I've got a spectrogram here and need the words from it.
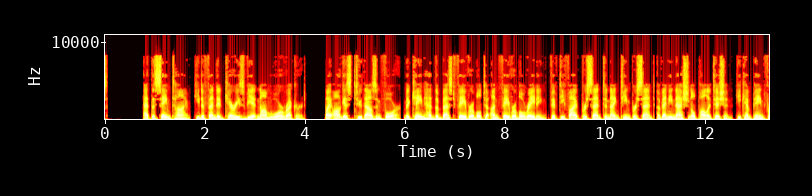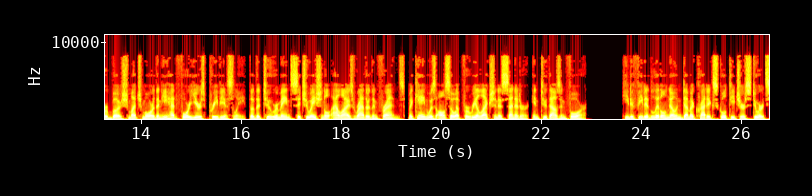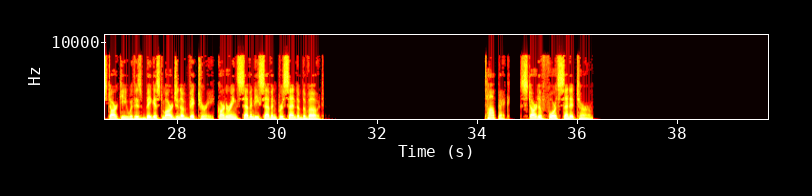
At the same time, he defended Kerry's Vietnam War record. By August 2004, McCain had the best favorable to unfavorable rating 55% to 19% of any national politician. He campaigned for Bush much more than he had 4 years previously, though the two remained situational allies rather than friends. McCain was also up for re-election as senator in 2004. He defeated little-known Democratic schoolteacher Stuart Starkey with his biggest margin of victory, garnering 77% of the vote. Topic: Start of Fourth Senate term.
